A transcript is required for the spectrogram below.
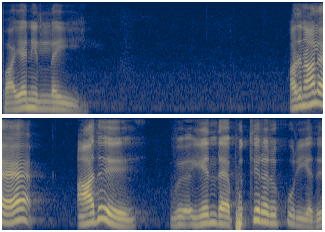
பயனில்லை. அதனால் அது இந்த புத்திரருக்குரியது?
